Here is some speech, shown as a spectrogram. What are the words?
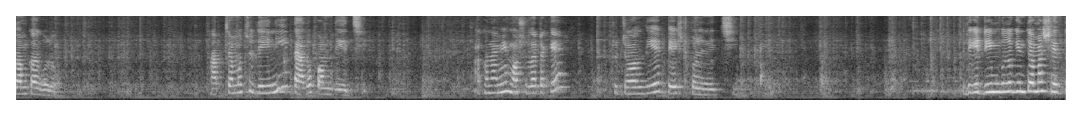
লঙ্কা গুঁড়ো। হাফ চামচও দিইনি, তারও কম দিয়েছি। এখন আমি মশলাটাকে একটু জল দিয়ে পেস্ট করে নিচ্ছি। এদিকে ডিমগুলো কিন্তু আমার সেদ্ধ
